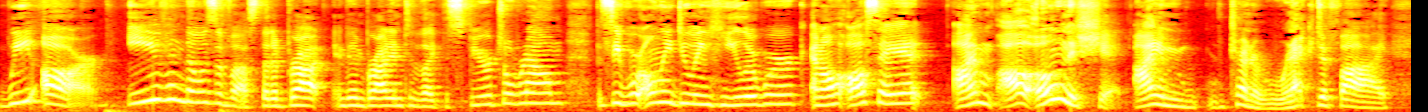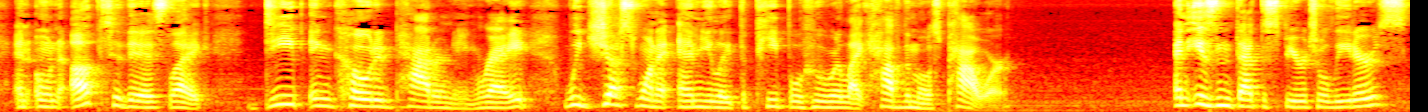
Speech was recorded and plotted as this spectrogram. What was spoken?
We are even those of us that have brought and been brought into like the spiritual realm but see we're only doing healer work and I'll, I'll say it i'm i'll own this shit. I am trying to rectify and own up to this like deep encoded patterning right? We just want to emulate the people who are like have the most power. And isn't that the spiritual leaders?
